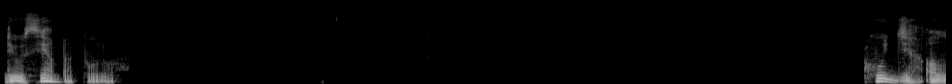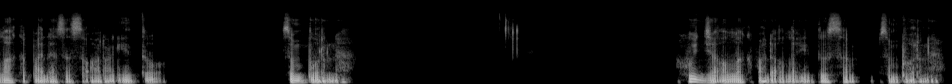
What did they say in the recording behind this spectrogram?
di usia 40 Hujah Allah kepada seseorang itu sempurna. Hujah Allah kepada Allah itu sempurna.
